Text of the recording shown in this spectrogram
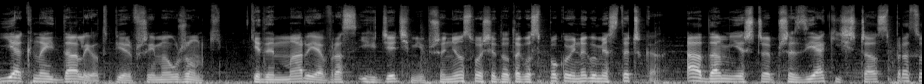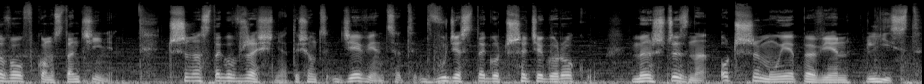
jak najdalej od pierwszej małżonki. Kiedy Maria wraz z ich dziećmi przeniosła się do tego spokojnego miasteczka, Adam jeszcze przez jakiś czas pracował w Konstancinie. 13 września 1923 roku mężczyzna otrzymuje pewien list.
